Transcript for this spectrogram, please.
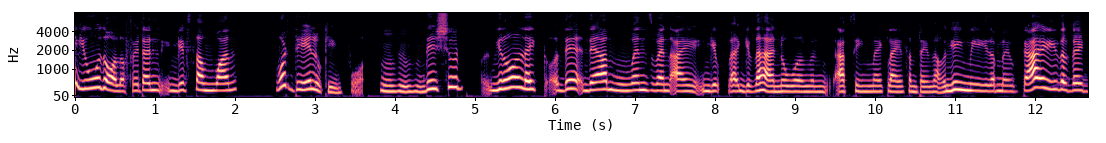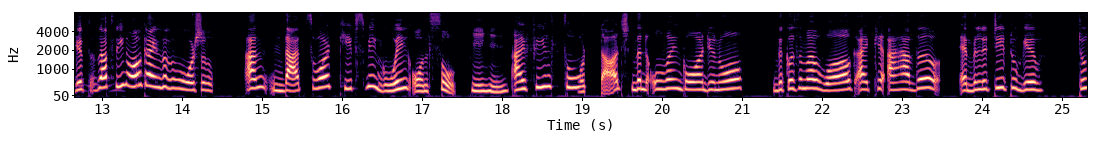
to use all of it and give someone what they're looking for. Mm-hmm. they should you know like there there are moments when i give I give the handover when i've seen my clients sometimes hugging me sometimes crying sometimes get i've seen all kinds of emotion and that's what keeps me going also. Mm-hmm. i feel so touched that oh my god you know because of my work i can i have the ability to give to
